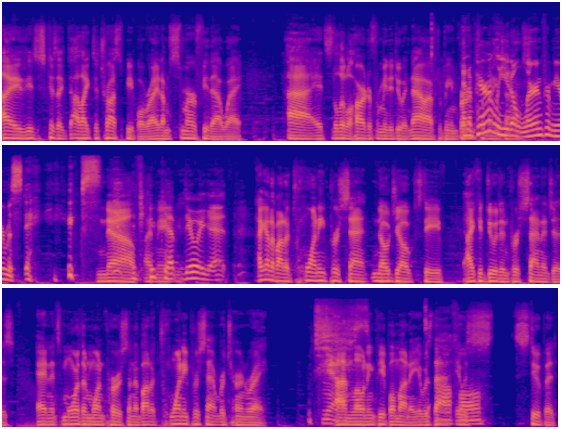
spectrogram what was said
I just because I, I like to trust people, right? I'm Smurfy that way. Uh, it's a little harder for me to do it now after being burned. And so apparently, you don't learn from your mistakes. No, if you I mean, kept doing it. I got about a 20%, no joke, Steve. I could do it in percentages, and it's more than one person, about a 20% return rate Yeah. on loaning people money. It was that. It was stupid.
